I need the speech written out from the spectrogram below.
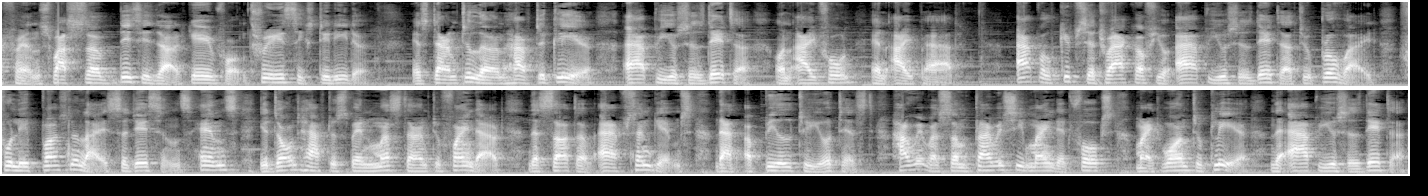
friends, what's up? This is RK from 360 Reader. It's time to learn how to clear app usage data on iPhone and iPad. Apple keeps a track of your app usage data to provide fully personalized suggestions. Hence, you don't have to spend much time to find out the sort of apps and games that appeal to your taste. However, some privacy-minded folks might want to clear the app usage data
